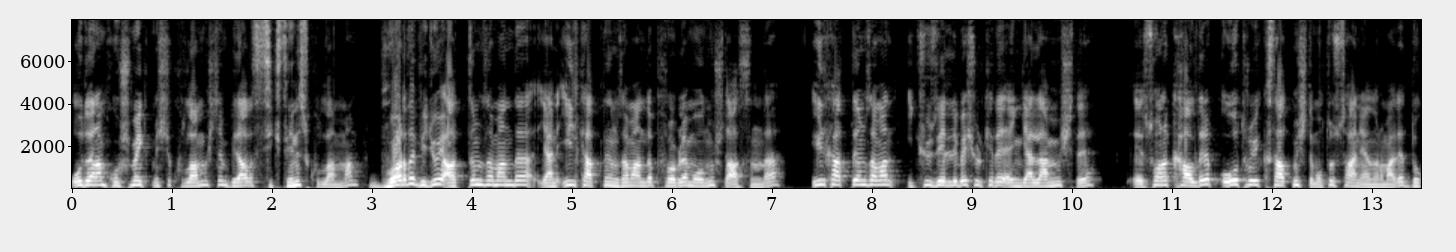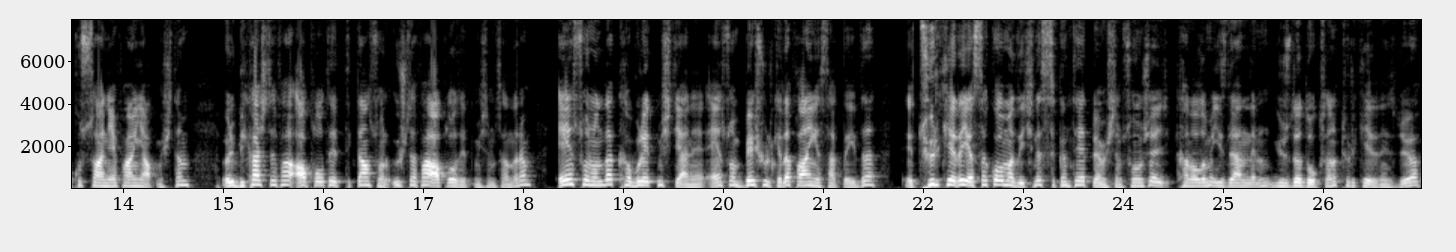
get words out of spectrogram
O dönem hoşuma gitmişti kullanmıştım. Bir daha da Sixteniz kullanmam. Bu arada videoyu attığım zaman da yani ilk attığım zaman da problem olmuştu aslında. İlk attığım zaman 255 ülkede engellenmişti. E, sonra kaldırıp outro'yu kısaltmıştım. 30 saniye normalde. 9 saniye falan yapmıştım. Öyle birkaç defa upload ettikten sonra 3 defa upload etmiştim sanırım. En sonunda kabul etmişti yani. En son 5 ülkede falan yasaklıydı. E, Türkiye'de yasak olmadığı için de sıkıntı etmemiştim. Sonuçta kanalımı izleyenlerin %90'ı Türkiye'den izliyor.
